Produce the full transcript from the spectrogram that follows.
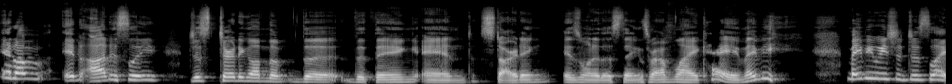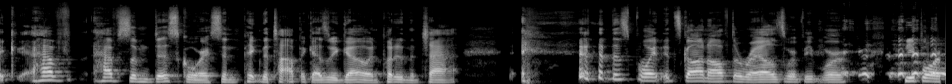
And I'm and honestly, just turning on the the the thing and starting is one of those things where I'm like, hey, maybe maybe we should just like have have some discourse and pick the topic as we go and put it in the chat. at this point, it's gone off the rails where people are people are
